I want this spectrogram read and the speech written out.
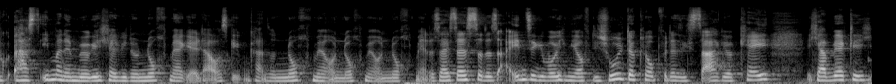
du hast immer eine Möglichkeit, wie du noch mehr Geld ausgeben kannst und noch mehr und noch mehr und noch mehr. Das heißt, das ist so das Einzige, wo ich mir auf die Schulter klopfe, dass ich sage, okay, ich habe wirklich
